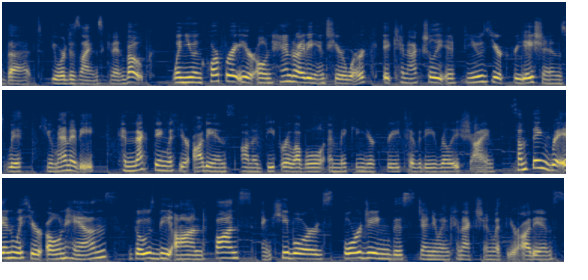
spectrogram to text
that your designs can invoke? When you incorporate your own handwriting into your work, it can actually infuse your creations with humanity, connecting with your audience on a deeper level and making your creativity really shine. Something written with your own hands goes beyond fonts and keyboards, forging this genuine connection with your audience.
